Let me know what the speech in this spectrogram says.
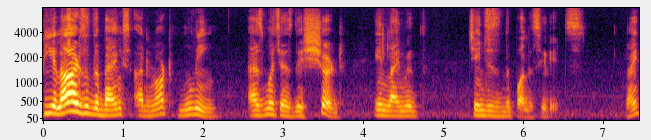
PLRs of the banks are not moving as much as they should in line with changes in the policy rates, right?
